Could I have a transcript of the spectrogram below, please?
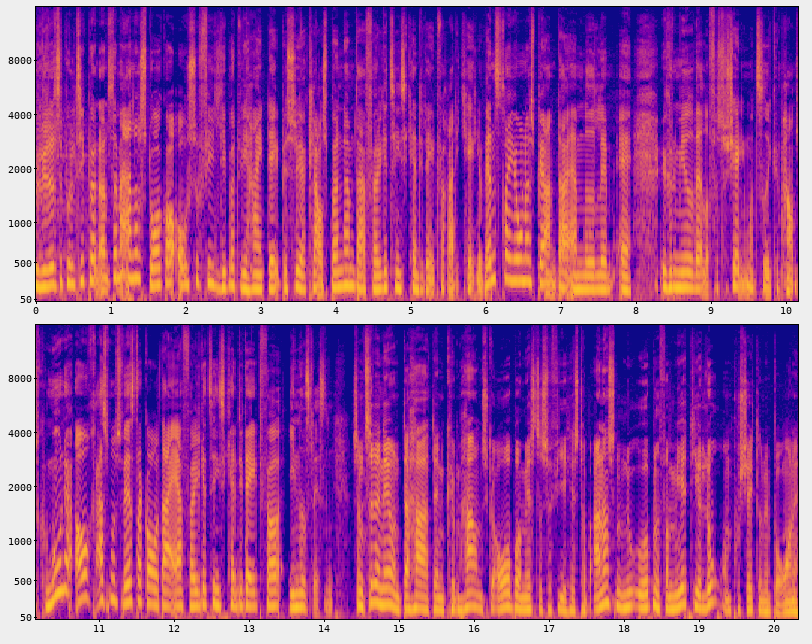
Du lytter til Politik på en onsdag med Anders Storgård og Sofie Lippert. Vi har i dag besøg af Claus Bondam, der er folketingskandidat for Radikale Venstre, Jonas Bjørn, der er medlem af økonomiudvalget for Socialdemokratiet i Københavns Kommune, og Rasmus Vestergaard, der er folketingskandidat for Enhedslisten. Som tidligere nævnt, der har den københavnske overborgmester Sofie Hestrup Andersen nu åbnet for mere dialog om projektet med borgerne.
